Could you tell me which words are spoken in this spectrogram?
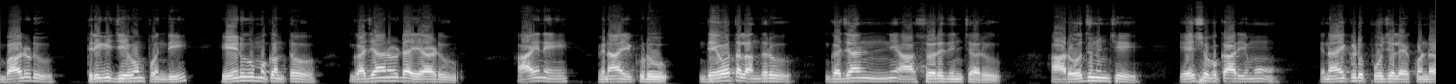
బాలుడు తిరిగి జీవం పొంది ఏనుగు ముఖంతో గజానుడయ్యాడు. ఆయనే వినాయకుడు. దేవతలందరూ గజాన్ని ఆశీర్వదించారు. ఆ రోజు నుంచి ఏ శుభకార్యము వినాయకుడి పూజ లేకుండా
